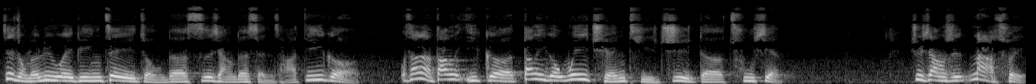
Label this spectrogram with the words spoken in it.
这种的绿卫兵，这种的思想的审查，第一个，我想想，当一个当一个威权体制的出现，就像是纳粹，你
